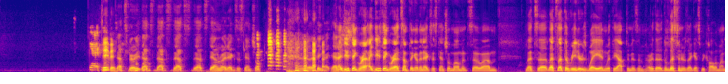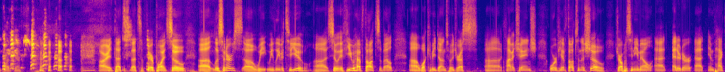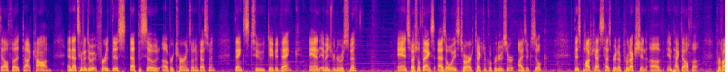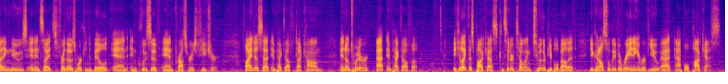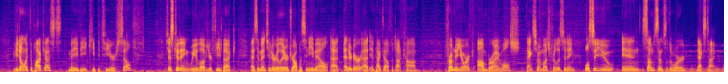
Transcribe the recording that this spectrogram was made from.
You know, David, you... that's very that's that's that's that's downright existential. and I think, and I do think we're I do think we're at something of an existential moment. So um, let's uh, let's let the readers weigh in with the optimism, or the the listeners, I guess we call them on podcasts. All right, that's that's a fair point. So, uh, listeners, uh, we we leave it to you. Uh, so, if you have thoughts about uh, what can be done to address uh, climate change, or if you have thoughts on the show, drop us an email at editor at impactalpha.com. And that's going to do it for this episode of Returns on Investment. Thanks to David Bank and Imogen Rose Smith. And special thanks, as always, to our technical producer, Isaac Silk. This podcast has been a production of Impact Alpha, providing news and insights for those working to build an inclusive and prosperous future. Find us at impactalpha.com and on Twitter at impactalpha. If you like this podcast, consider telling two other people about it. You can also leave a rating and review at Apple Podcasts. If you don't like the podcast, maybe keep it to yourself. Just kidding. We love your feedback. As I mentioned earlier, drop us an email at editor at impactalpha.com. From New York, I'm Brian Walsh. Thanks so much for listening. We'll see you in some sense of the word next time.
